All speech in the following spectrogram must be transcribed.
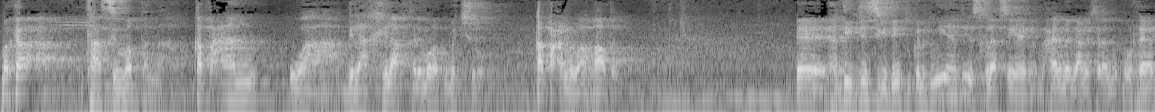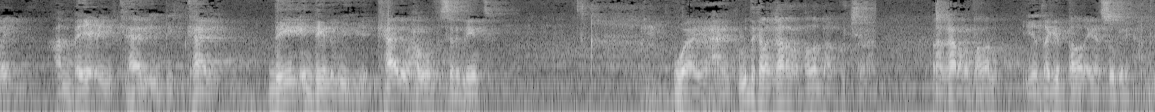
Marka taasi ma banaano qaطcan waa bilaa khilaaf tani muranku ma jiro. Qaطcan waa baail haddii jinsiga dayntu kala duwan yahay haddii iskhilaafsan yahayba maxaa nabig alay slam wuxuu reebay can bayci ilkaali bilkaali dayn in dayn lagu iibiye kaali waxaa lagu fasira daynta waa yahay midda kale qarar badan baa ku jira. Qarar badan iyo dagid badan ayaa soo geli karta.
